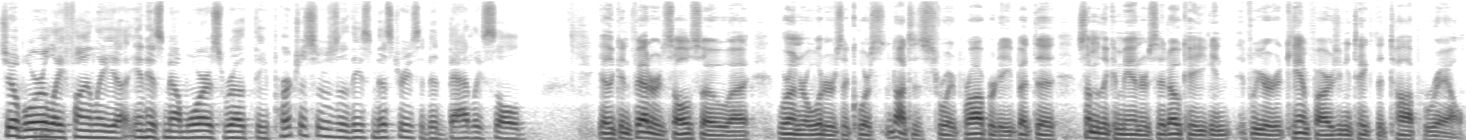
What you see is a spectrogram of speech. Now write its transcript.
Jubal Early finally, uh, in his memoirs, wrote the purchasers of these mysteries had been badly sold. Yeah, the Confederates also uh, were under orders, of course, not to destroy property, but the, some of the commanders said, okay, you can, for your campfires, you can take the top rail,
